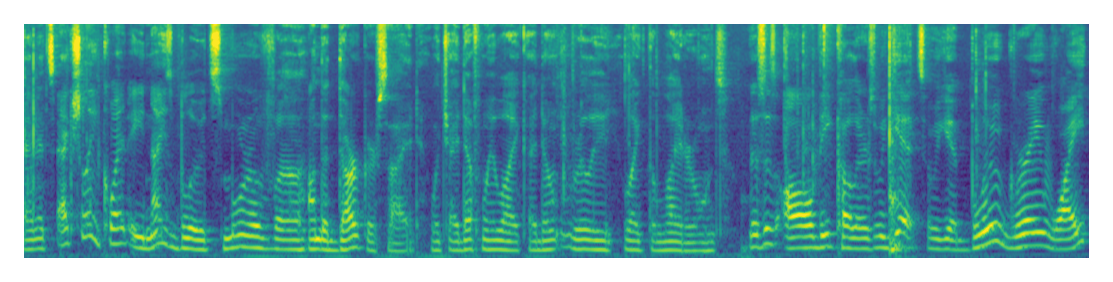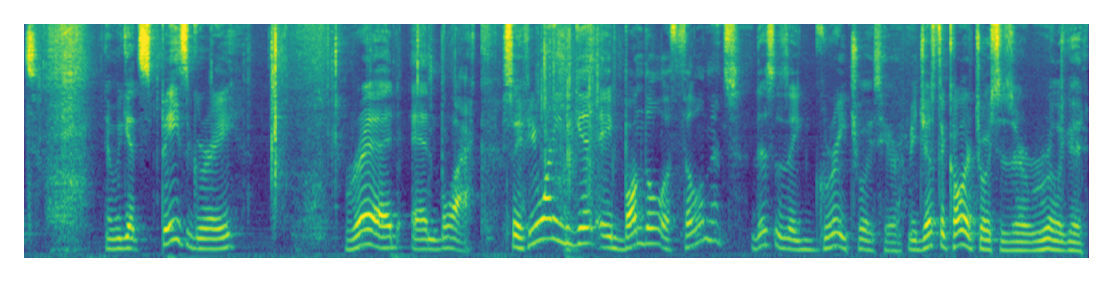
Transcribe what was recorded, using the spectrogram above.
and it's actually quite a nice blue. It's more of uh, on the darker side, which I definitely like. I don't really like the lighter ones. This is all the colors we get. So we get blue, gray, white, and we get space gray, red, and black. So if you're wanting to get a bundle of filaments, this is a great choice here. I mean, just the color choices are really good.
